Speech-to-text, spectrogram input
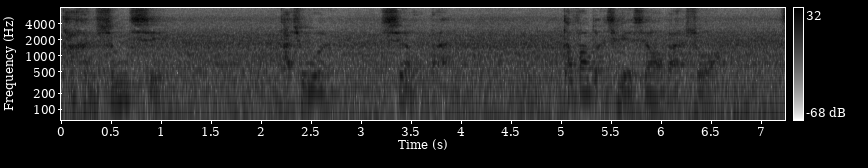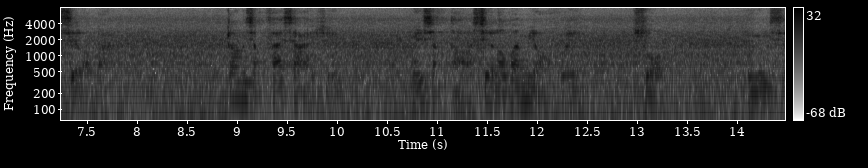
他很生气，他去问蟹老板，他发短信给蟹老板说：“蟹老板，刚想发下一句，没想到蟹老板秒回，说不用谢。”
